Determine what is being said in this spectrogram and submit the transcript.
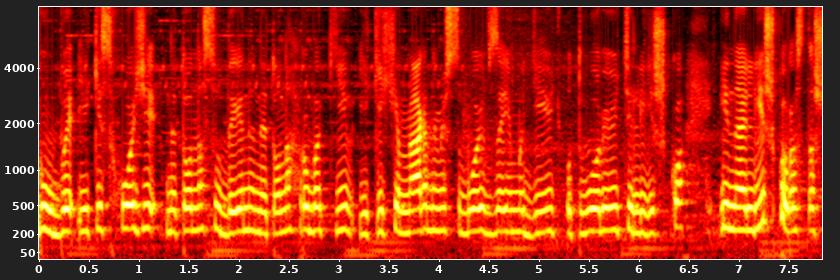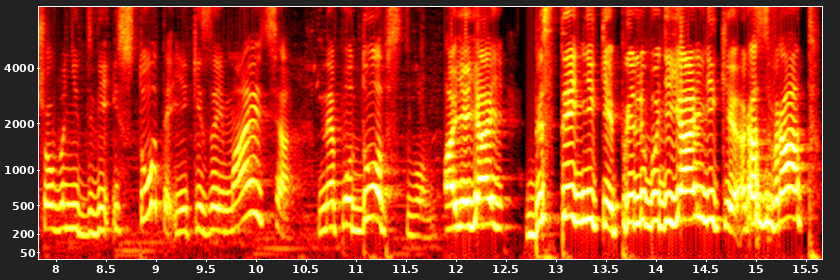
Труби, які схожі не то на судини, не то на хробаків, які химерно між собою взаємодіють, утворюють ліжко, і на ліжку розташовані дві істоти, які займаються неподобством. Ай-яй-яй, безстидніки, прелюбодіяльники, розврат.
